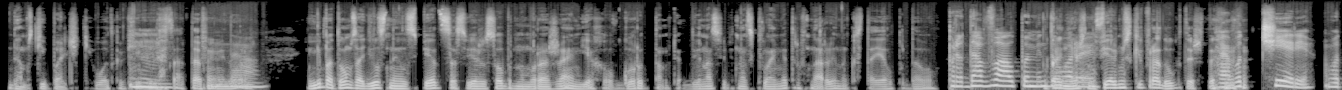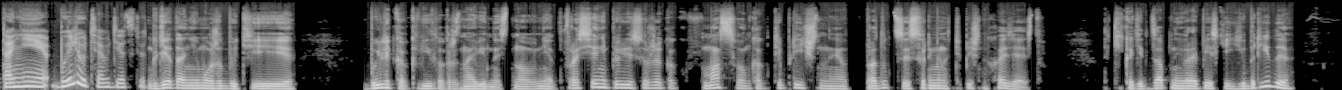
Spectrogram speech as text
дамские пальчики. Вот какие М, красота помидоров. Да. И потом садился на велосипед со свежесобранным урожаем, ехал в город, там 12-15 километров на рынок, стоял, продавал. Продавал Ну, помидоры. конечно, фермерские продукты, что. А вот черри, вот они были у тебя в детстве? Где-то они, может быть, и были как вид, как разновидность, но нет. В России они появились уже как в массовом, как тепличные вот, продукции современных тепличных хозяйств. Такие какие-то западноевропейские гибриды,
